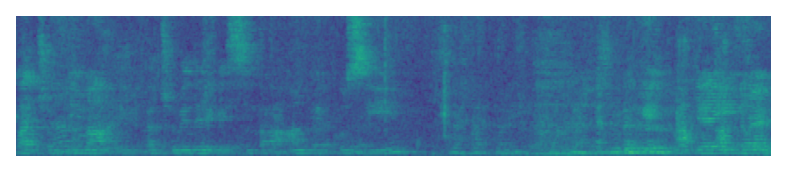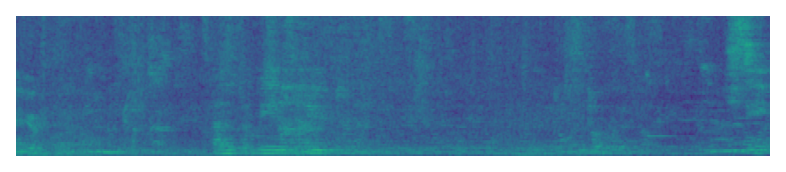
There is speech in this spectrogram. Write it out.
faccio prima e vi faccio vedere che si fa anche così, perché il cucchiaino altrimenti sì.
